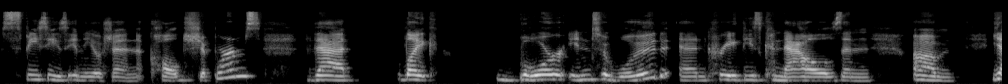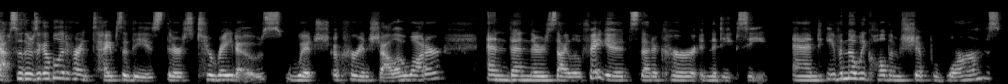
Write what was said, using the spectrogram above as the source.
species in the ocean called shipworms that like bore into wood and create these canals and um yeah so there's a couple of different types of these. There's teredos which occur in shallow water and then there's xylophagids that occur in the deep sea. And even though we call them ship worms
